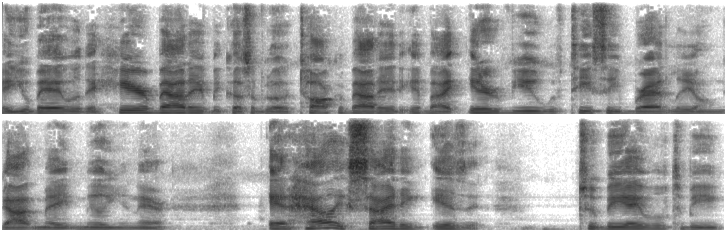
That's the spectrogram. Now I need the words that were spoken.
And you'll be able to hear about it because I'm going to talk about it in my interview with TC Bradley on God Made Millionaire. And how exciting is it to be able to be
